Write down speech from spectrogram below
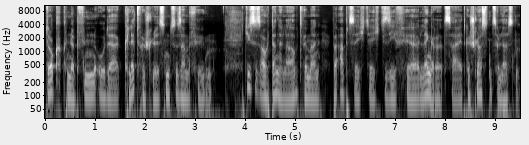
Druckknöpfen oder Klettverschlüssen zusammenfügen. Dies ist auch dann erlaubt, wenn man beabsichtigt, sie für längere Zeit geschlossen zu lassen.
